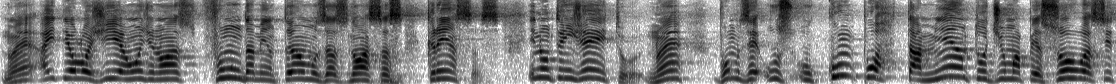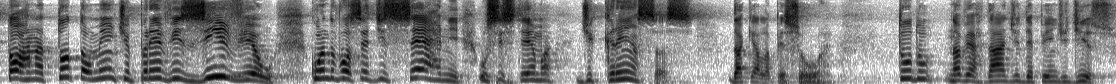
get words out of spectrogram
Não é? A ideologia é onde nós fundamentamos as nossas crenças. E não tem jeito, não é? Vamos dizer, os, o comportamento de uma pessoa se torna totalmente previsível quando você discerne o sistema de crenças daquela pessoa. Tudo, na verdade, depende disso.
